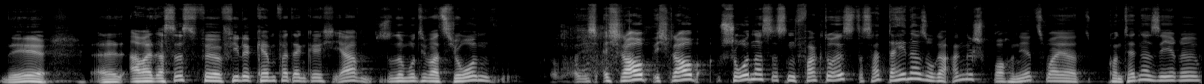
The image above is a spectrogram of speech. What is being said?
Nee. Äh, aber das ist für viele Kämpfer, denke ich, ja, so eine Motivation, ich, ich glaube ich glaub schon, dass es ein Faktor ist. Das hat Dana sogar angesprochen. Jetzt war ja Contender-Serie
